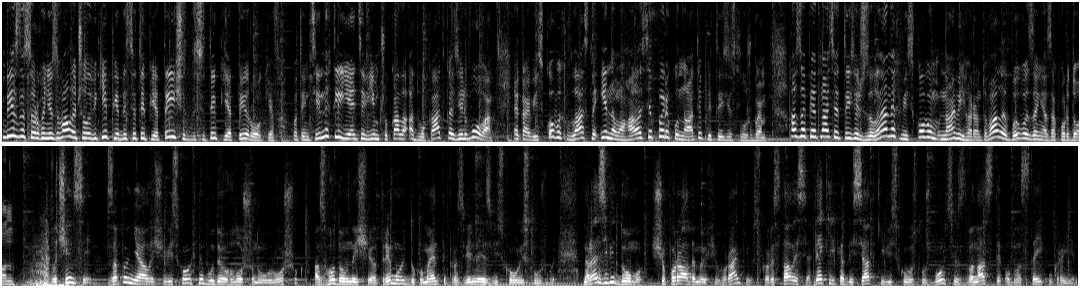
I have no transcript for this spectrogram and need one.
Бізнес організували чоловіки 55-65 років. Потенційних клієнтів їм шукала адвокатка зі Львова, яка військових власне і намагалася переконати піти зі служби. А за 15 тисяч зелених військовим навіть гарантували вивезення за кордон. Злочинці запевняли, що військових не буде оголошено у розшук, а згодом вони ще отримують документи про звільнення з військової служби. Наразі відомо, що порадами фігурантів скористалися декілька десятків військовослужбовців з 12 областей України.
